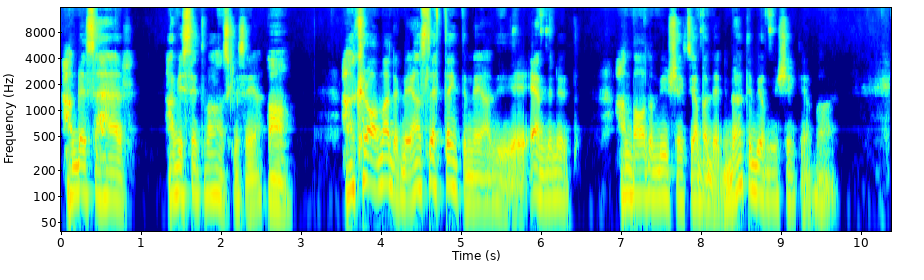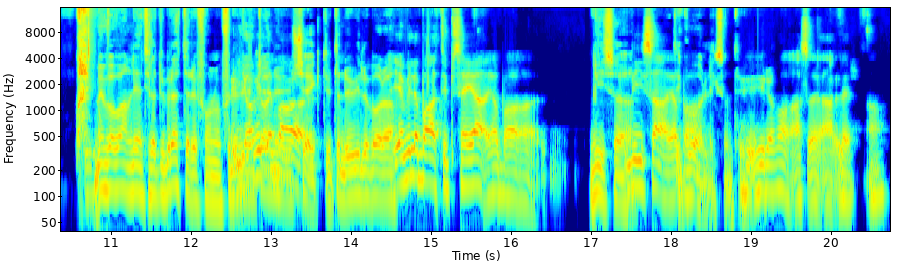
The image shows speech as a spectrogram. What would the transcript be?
Han blev så här... Han visste inte vad han skulle säga. Ja. Han kramade mig. Han släppte inte mig i en minut. Han bad om ursäkt. Jag bara, du behöver inte be om ursäkt. Jag bara, Men vad var anledningen till att du berättade för honom? För du ville inte ha en bara- ursäkt, utan du ville bara jag ville bara typ säga, jag bara visa visa. Jag det bara, går. Liksom, typ. hur, hur det var. Alltså, eller, ja.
